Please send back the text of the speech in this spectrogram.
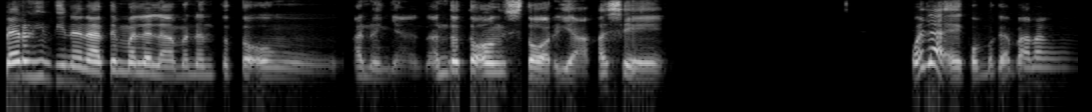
Pero hindi na natin malalaman ang totoong ano niyan, ang totoong storya kasi wala eh, kumbaga parang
